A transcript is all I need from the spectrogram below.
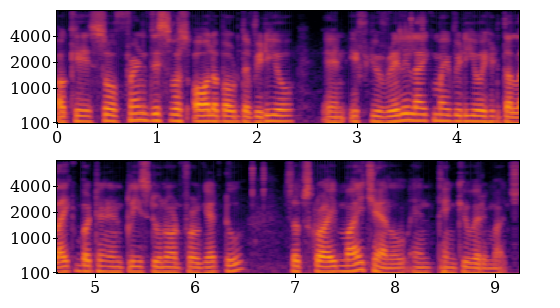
Okay so friend this was all about the video. And if you really like my video hit the like button. And please do not forget to subscribe my channel and thank you very much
